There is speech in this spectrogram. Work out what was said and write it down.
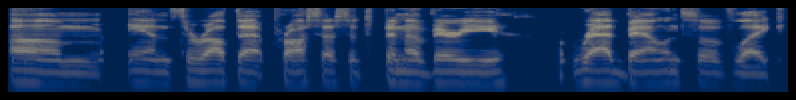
Um and throughout that process it's been a very rad balance of like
